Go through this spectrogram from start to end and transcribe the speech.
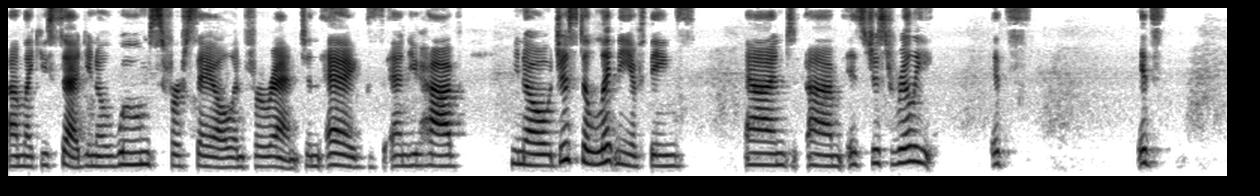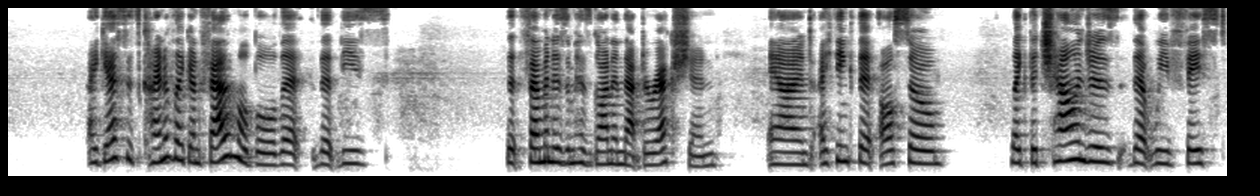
Um, like you said, you know, wombs for sale and for rent and eggs, and you have, you know, just a litany of things. And um, it's just really, it's, it's I guess it's kind of like unfathomable that that these that feminism has gone in that direction. And I think that also like the challenges that we've faced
